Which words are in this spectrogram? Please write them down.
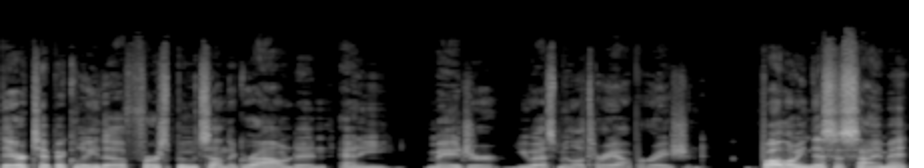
They are typically the first boots on the ground in any major U.S. military operation. Following this assignment,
